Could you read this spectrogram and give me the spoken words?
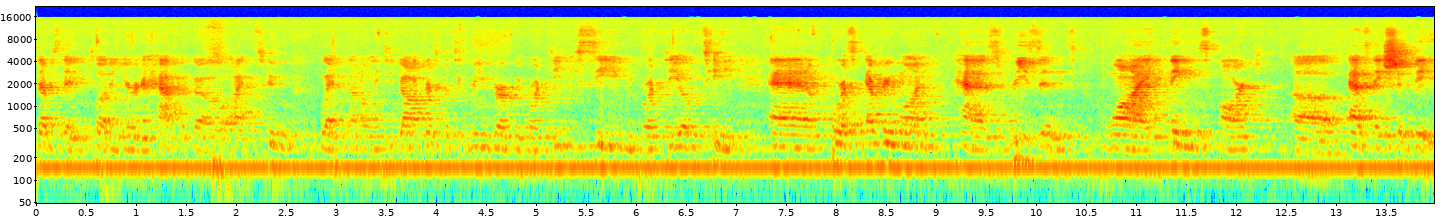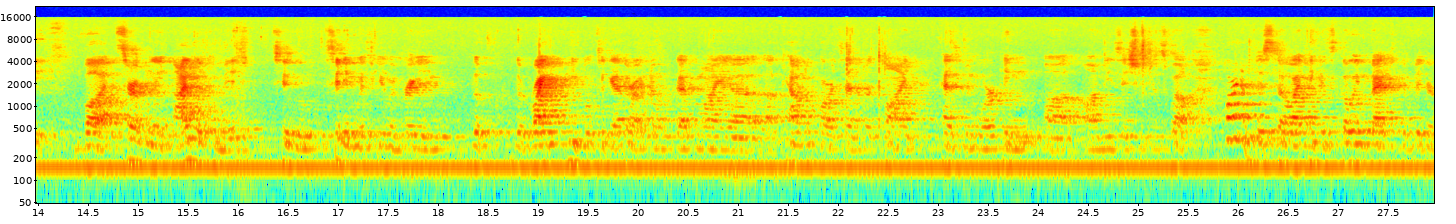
devastating flood a year and a half ago, I too went not only to Yonkers, but to Greenburgh, we brought DEC, we brought DOT, and of course, everyone has reasons why things aren't uh, as they should be. But certainly, I will commit to sitting with you and bringing the, the right people together. I know that my uh, counterpart, Senator Klein, has been working uh, on these issues as well. Though, I think it's going back to the bigger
